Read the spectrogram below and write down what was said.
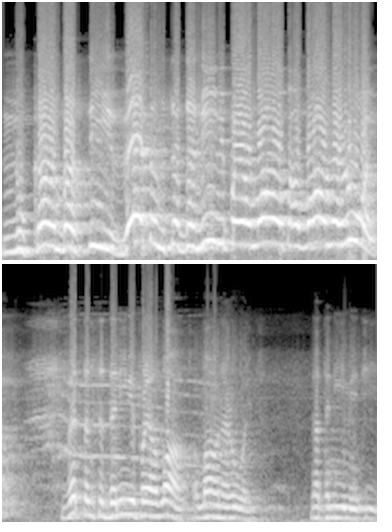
nuk ka mbas tij vetëm se dënimi prej Allahut Allahu na ruajt vetëm se dënimi prej Allahut Allahu na ruajt nga dënimi i tij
